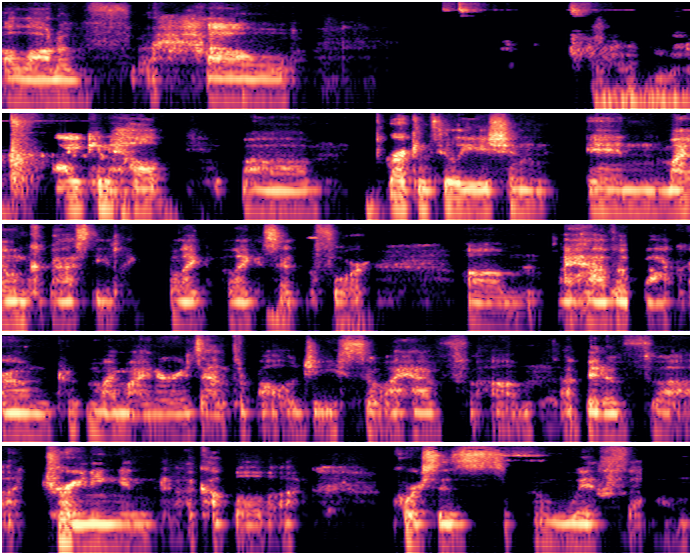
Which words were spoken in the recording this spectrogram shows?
a lot of how I can help um, reconciliation in my own capacity. Like like like I said before, um, I have a background. My minor is anthropology, so I have um, a bit of uh, training and a couple uh, courses with um,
